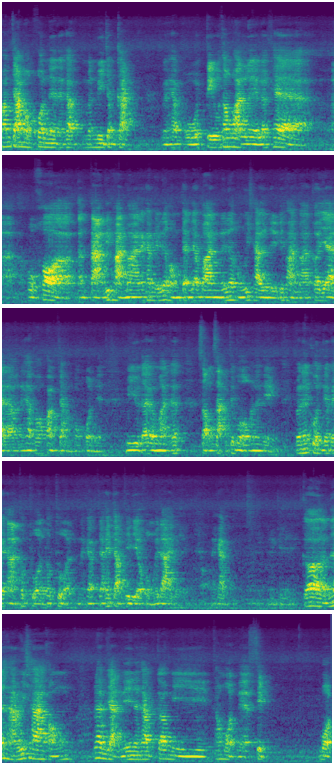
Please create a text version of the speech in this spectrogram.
ความจำของคนเนี่ยนะครับมันมีจำกัดนะครับโอ้ติวทั้งวันเลยแล้วแค่หัวข้อต่างๆที่ผ่านมานะครับ ในเรื่องของจรรยาบรรณในเรื่องของวิชาอื่นๆที่ผ่านมาก็แย่แล้วนะครับ เพราะความจำของคนเนี่ยมีอยู่ได้ประมาณแค่สองสามชั่วโมงเท่านั้นเองเพราะฉะนั้นควรจะไปอ่านทบทวนทบทวนนะครับจะให้จำทีเดียวคงไม่ได้เลยนะครับ ก็เนื้อหาวิชาของเรื่องอย่างนี้นะครับ ก็มีทั้งหมดเนี่ยสิบบท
